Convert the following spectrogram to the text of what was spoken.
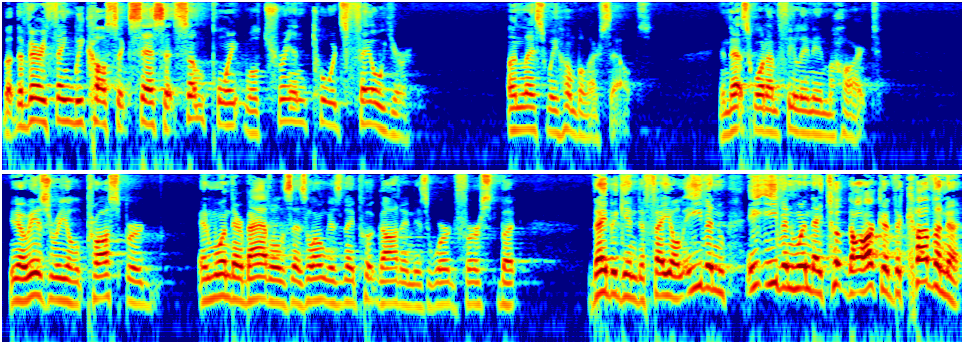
But the very thing we call success at some point will trend towards failure unless we humble ourselves. And that's what I'm feeling in my heart. You know, Israel prospered and won their battles as long as they put God and His Word first, but they began to fail even, even when they took the Ark of the Covenant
